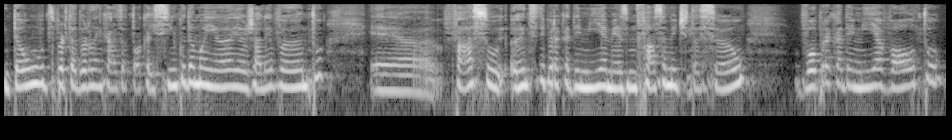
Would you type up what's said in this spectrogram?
Então, o despertador lá em casa toca às 5 da manhã, eu já levanto. É, faço, antes de ir para academia mesmo, faço a meditação vou para academia, volto,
